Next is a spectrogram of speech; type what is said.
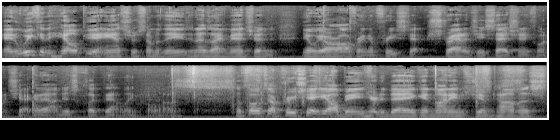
And we can help you answer some of these. And as I mentioned, you know, we are offering a free st- strategy session. If you want to check it out, just click that link below. So, folks, I appreciate you all being here today. Again, my name is Jim Thomas.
